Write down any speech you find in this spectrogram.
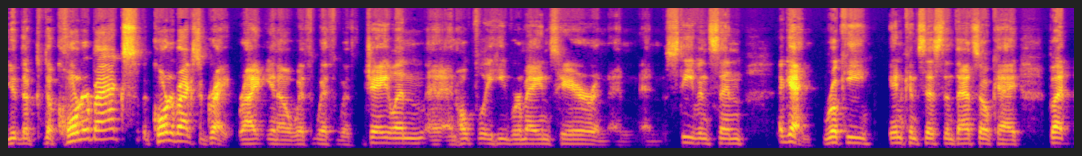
you, the the cornerbacks, the cornerbacks are great, right? You know, with with with Jalen, and, and hopefully he remains here, and and and Stevenson again, rookie, inconsistent. That's okay, but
